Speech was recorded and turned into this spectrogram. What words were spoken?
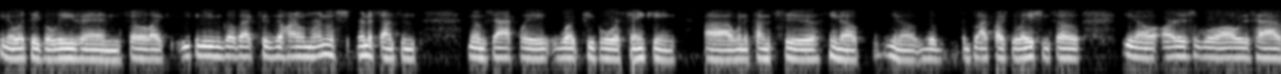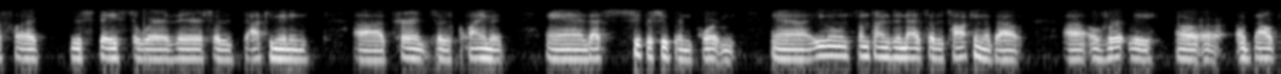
you know what they believe in. So like you can even go back to the harlem renaissance and know exactly what people were thinking uh when it comes to you know you know the, the black population so you know artists will always have uh, the space to where they're sort of documenting uh current sort of climate and that's super super important uh even when sometimes they're not sort of talking about uh, overtly or, or about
